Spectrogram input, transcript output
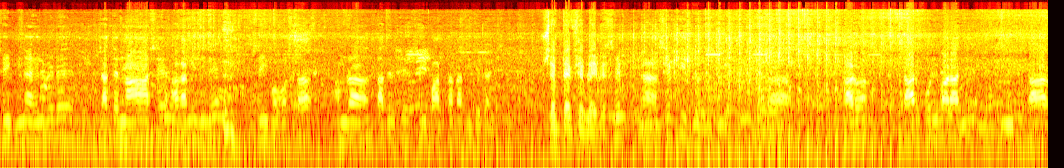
সেই বিনা হেলমেটে যাতে না আসে আগামী দিনে সেই ব্যবস্থা আমরা তাদেরকে সেই বার্তাটা দিতে চাইছি। সেফ টাইপ সেফ লাইফের সেফ হ্যাঁ সেফটির জন্য আহ, কারণ তার পরিবার আছে তার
